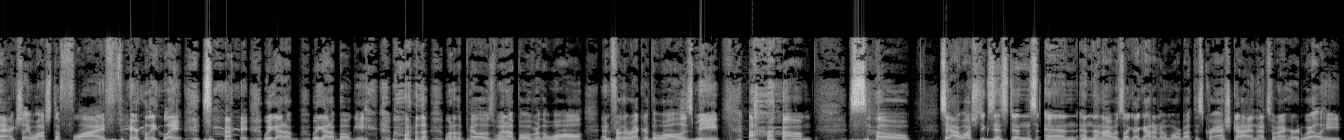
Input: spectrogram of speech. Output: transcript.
I actually watched The Fly fairly late. Sorry, we got a we got a bogey. One of the one of the pillows went up over the wall, and for the record, the wall is me. Um, so so yeah, I watched eXistenZ, and and then I was like, I got to know more about this crash guy, and that's when I heard, well, he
